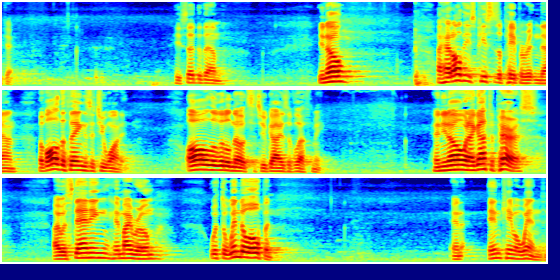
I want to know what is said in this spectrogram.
Okay. He said to them, You know, I had all these pieces of paper written down of all the things that you wanted, all the little notes that you guys have left me. And you know, when I got to Paris, I was standing in my room with the window open, and in came a wind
